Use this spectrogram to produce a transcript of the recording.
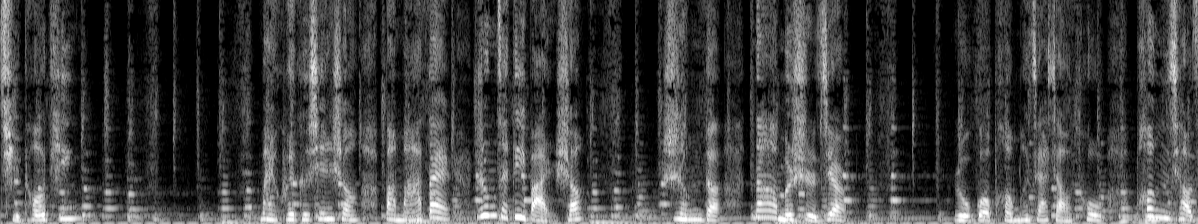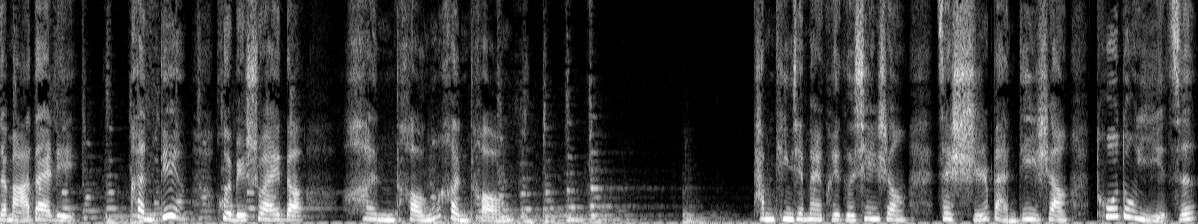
去偷听。麦奎格先生把麻袋扔在地板上，扔的那么使劲儿。如果鹏鹏家小兔碰巧在麻袋里，肯定会被摔得很疼很疼。他们听见麦奎格先生在石板地上拖动椅子，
